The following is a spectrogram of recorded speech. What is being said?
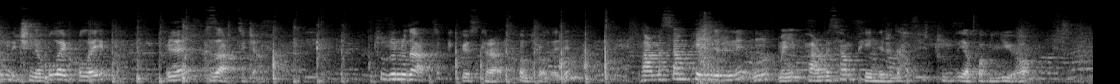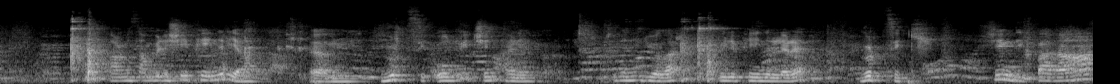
bunun içine bulayıp bulayıp böyle kızartacağım. Tuzunu da artık göz kararı kontrol edin. Parmesan peynirini unutmayın. Parmesan peyniri de hafif tuzlu yapabiliyor. Parmesan böyle şey peynir ya e, würzig olduğu için hani ne diyorlar böyle peynirlere würzig. Şimdi bana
